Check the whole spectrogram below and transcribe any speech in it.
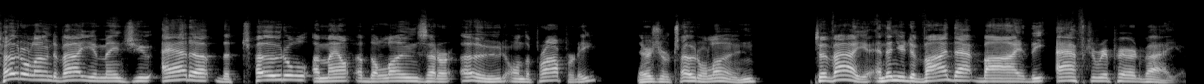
Total loan to value means you add up the total amount of the loans that are owed on the property. There's your total loan to value. And then you divide that by the after repaired value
